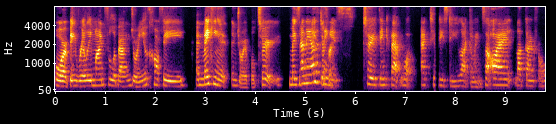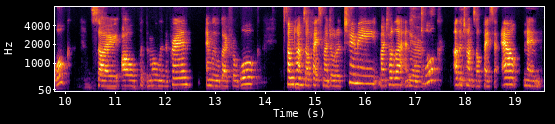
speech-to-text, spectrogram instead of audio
or being really mindful about enjoying your coffee and making it enjoyable too. Makes a And the other thing is- to think about what activities do you like doing so i love going for a walk so i'll put them all in the pram and we will go for a walk sometimes i'll face my daughter to me my toddler and Yeah. we'll talk other times i'll face her out Mm. and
